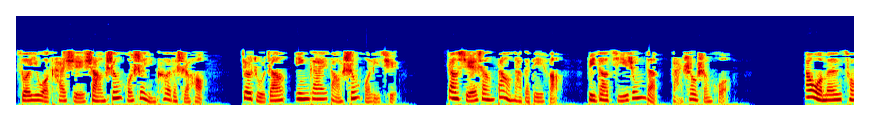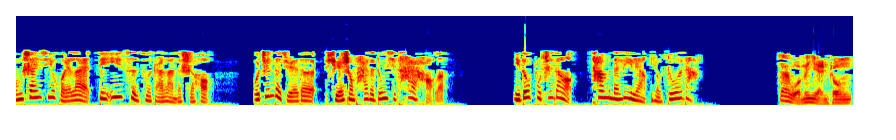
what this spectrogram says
所以我开始上生活摄影课的时候，就主张应该到生活里去，让学生到那个地方比较集中的感受生活。当我们从山西回来第一次做展览的时候，我真的觉得学生拍的东西太好了，你都不知道他们的力量有多大。在我们眼中，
